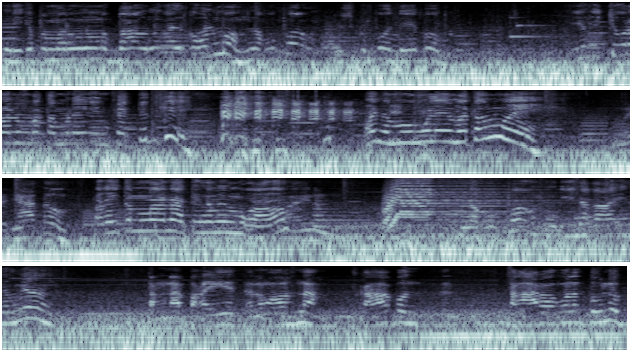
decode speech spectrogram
Hindi ka pa marunong magbaon ng alcohol mo. Naku po, Diyos ko po, Debog. Yung itsura ng mata mo na yung infected ka eh. Ay, namumula yung mata mo eh. Ulit nga to. Pakita mo nga natin na may mukha oh. Naku po, hindi nakainom yan. Tang napakainit. Anong oras na? Kahapon. Sa araw ko lang tulog.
